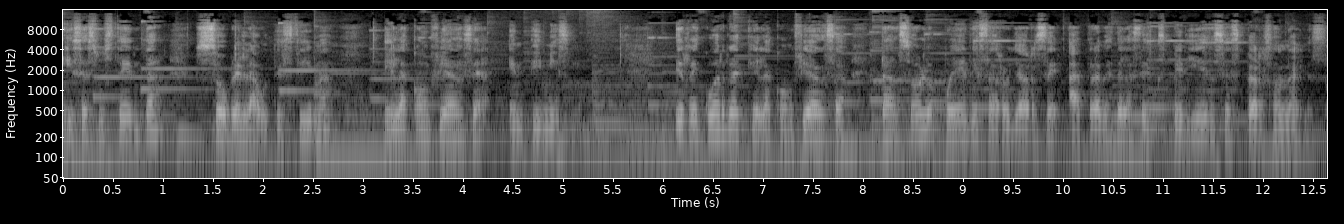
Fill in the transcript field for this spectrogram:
Y se sustenta sobre la autoestima y la confianza en ti mismo. Y recuerda que la confianza tan solo puede desarrollarse a través de las experiencias personales,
